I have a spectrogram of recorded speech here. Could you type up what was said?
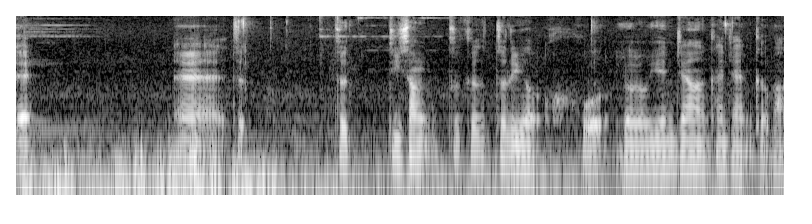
哎。哎，这这地上这个这里有火，有有岩浆，看起来很可怕。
